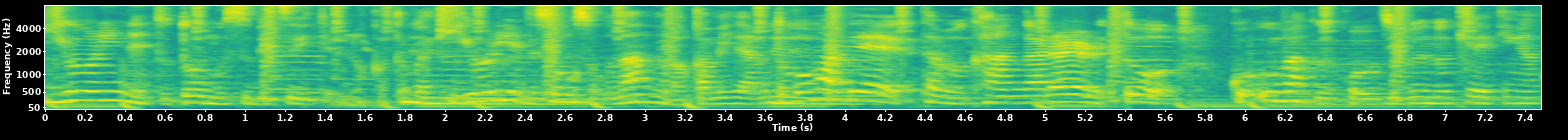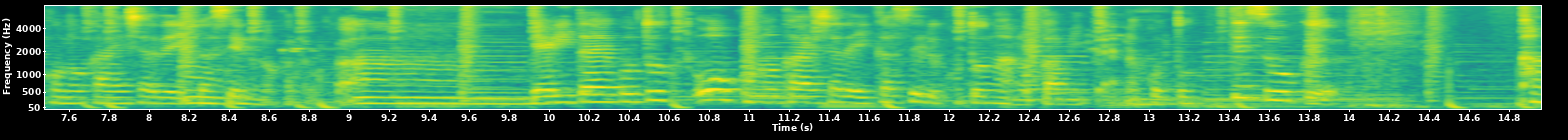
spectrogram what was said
企業理念とどう結びついてるのかとか、うん。企業理念ってそもそも何なのかみたいなところまで、多分考えられるとこううまくこう自分の経験がこの会社で活かせるのかとか、うん。やりたいことをこの会社で活かせることなのかみたいなことってすごく考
